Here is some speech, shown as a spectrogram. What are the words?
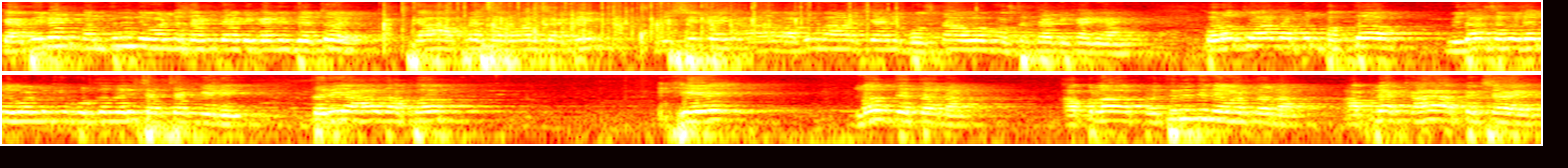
कॅबिनेट मंत्री निवडण्यासाठी त्या ठिकाणी देतोय. त्या आपल्या सर्वांसाठी निश्चित एक अभिमानाची आणि घोषणा व गोष्ट त्या ठिकाणी आहे. परंतु आज आपण फक्त विधानसभेच्या निवडणुकीपुरतं जरी चर्चा केली तरी आज आपण हे मत देताना आपला प्रतिनिधी निवडताना आपल्या काय अपेक्षा आहेत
